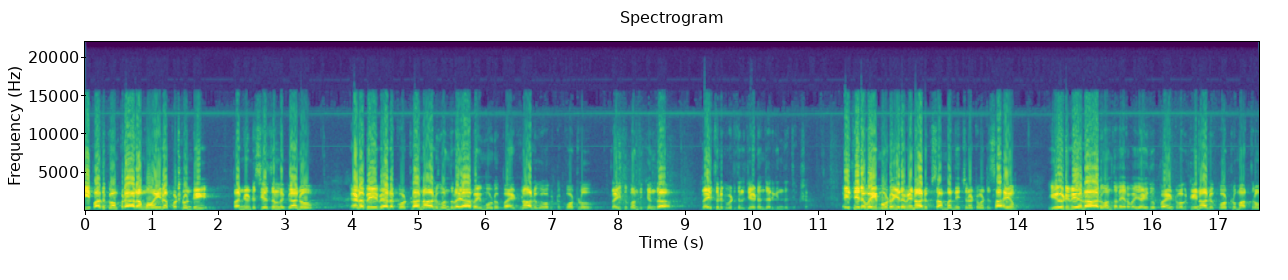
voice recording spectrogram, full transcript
ఈ పథకం ప్రారంభం అయినప్పటి నుండి పన్నెండు సీజన్లకు గాను ఎనభై వేల కోట్ల నాలుగు వందల యాభై మూడు పాయింట్ నాలుగు ఒకటి కోట్లు రైతు బంధు కింద రైతులకు విడుదల చేయడం జరిగింది అధ్యక్ష. అయితే ఇరవై మూడు ఇరవై నాలుగుకు సంబంధించినటువంటి సహాయం ఏడు వేల ఆరు వందల ఇరవై ఐదు పాయింట్ ఒకటి నాలుగు కోట్లు మాత్రం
